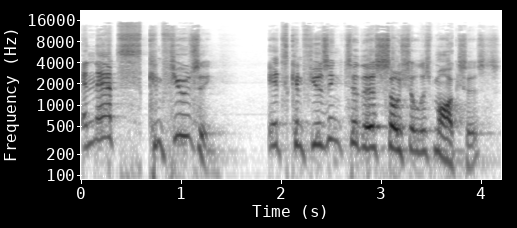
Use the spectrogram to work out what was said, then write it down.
And that's confusing. It's confusing to the socialist Marxists,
